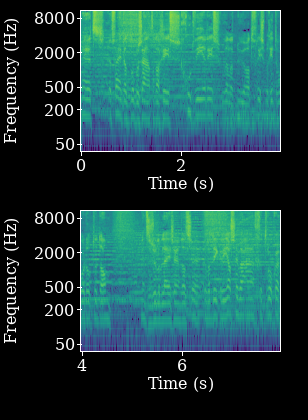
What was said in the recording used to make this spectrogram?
met het feit dat het op een zaterdag is, goed weer is. Hoewel het nu wat fris begint te worden op de Dam. Mensen zullen blij zijn dat ze een wat dikkere jas hebben aangetrokken.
